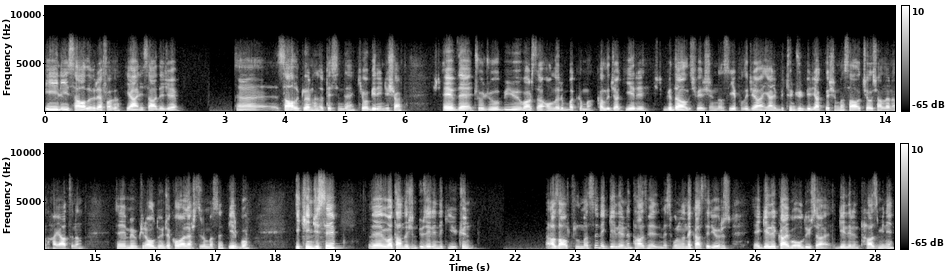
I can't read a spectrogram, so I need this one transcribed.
iyiliği, sağlığı, refahı. Yani sadece e, sağlıklarının ötesinde ki o birinci şart. İşte evde çocuğu, büyüğü varsa onların bakımı, kalacak yeri, işte gıda alışverişinin nasıl yapılacağı. Yani bütüncül bir yaklaşımla sağlık çalışanlarının hayatının e, mümkün olduğunca kolaylaştırılması. Bir bu. İkincisi e, vatandaşın üzerindeki yükün azaltılması ve gelirinin tazmin edilmesi. Bununla ne kastediyoruz? E, gelir kaybı olduysa gelirin tazmini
